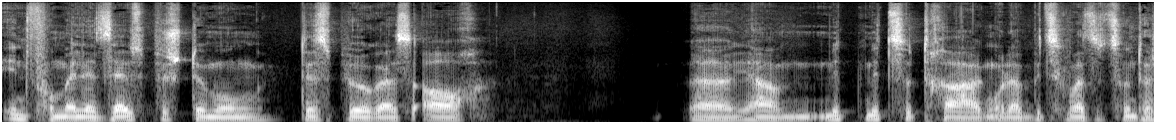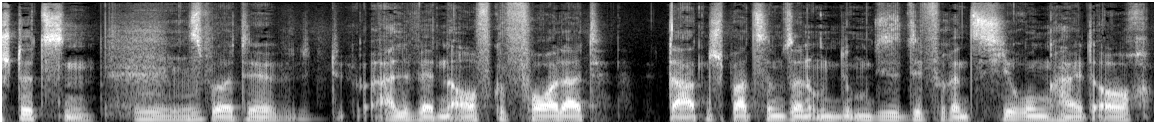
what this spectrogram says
informelle Selbstbestimmung des Bürgers auch äh, ja, mit, mitzutragen oder beziehungsweise zu unterstützen. Mhm. Das bedeutet, alle werden aufgefordert, datensparsam sein, um, um diese Differenzierung halt auch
